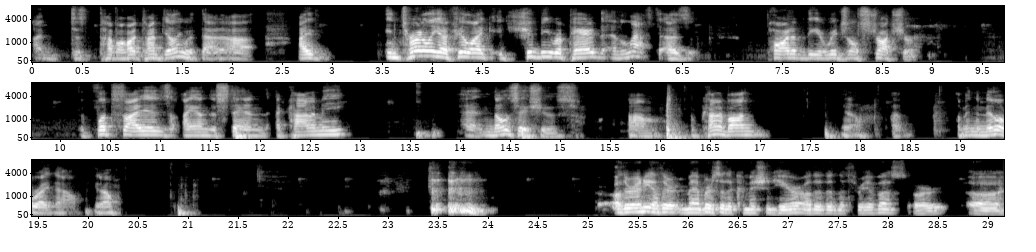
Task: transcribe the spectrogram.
I just have a hard time dealing with that. Uh, I internally, I feel like it should be repaired and left as part of the original structure. The flip side is I understand economy and those issues. Um, I'm kind of on, you know, I'm, I'm in the middle right now, you know. Are there any other members of the commission here other than the three of us or, uh,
